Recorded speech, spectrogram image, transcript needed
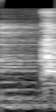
and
